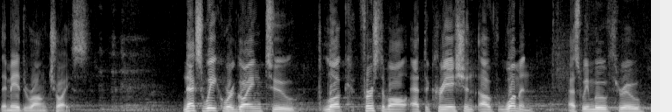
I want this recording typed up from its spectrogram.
They made the wrong choice. Next week, we're going to look, first of all, at the creation of woman as we move through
